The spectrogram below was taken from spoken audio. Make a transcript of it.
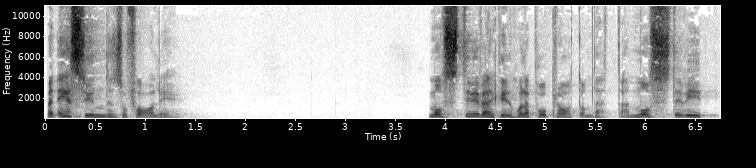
Men är synden så farlig? Måste vi verkligen hålla på och prata om detta? Måste vi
